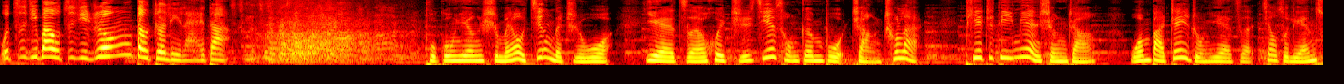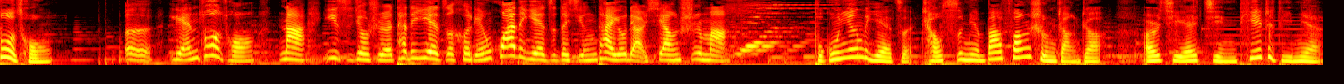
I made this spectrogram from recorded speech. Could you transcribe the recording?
我自己把我自己扔到这里来的。蒲公英是没有茎的植物，叶子会直接从根部长出来，贴着地面生长。我们把这种叶子叫做连座丛。呃，连座丛，那意思就是它的叶子和莲花的叶子的形态有点像是吗？蒲公英的叶子朝四面八方生长着，而且紧贴着地面，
